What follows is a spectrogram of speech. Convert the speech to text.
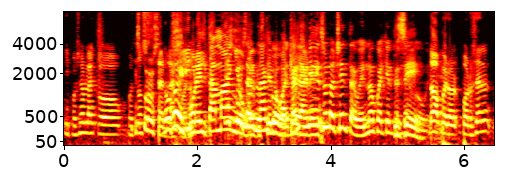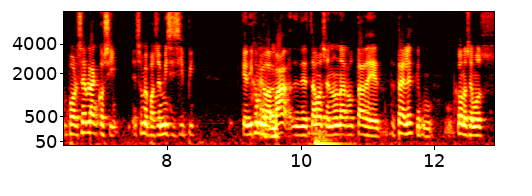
Y por ser blanco, pues Es no por sé- ser no blanco, sé. No, y por el Es tamaño, por ser güey. pues, ¿quién blanco, güey. También es un 80, güey. No cualquier Sí. pendejo, güey. No, pero por ser, por ser blanco sí. Eso me pasó en Mississippi. Que dijo mi papá, estamos en una ruta de, de trailers, que conocemos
